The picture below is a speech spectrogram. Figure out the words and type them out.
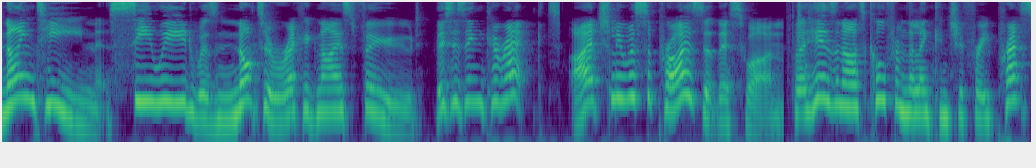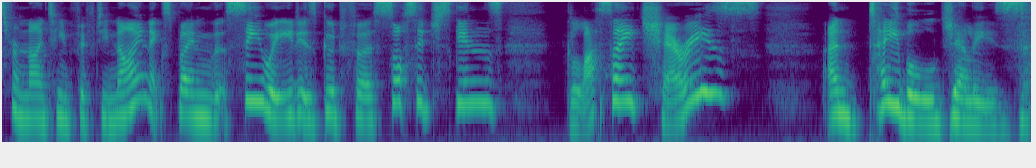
19. Seaweed was not a recognised food. This is incorrect. I actually was surprised at this one. But here's an article from the Lincolnshire Free Press from 1959 explaining that seaweed is good for sausage skins, glacé cherries, and table jellies.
